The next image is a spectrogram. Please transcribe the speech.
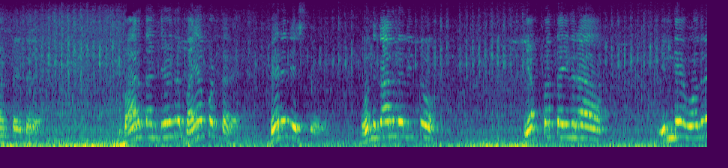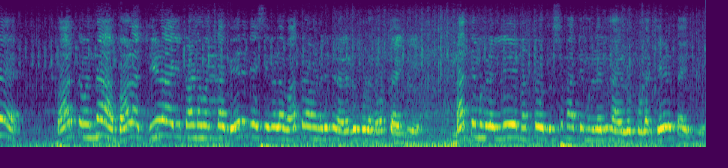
ಮಾಡ್ತಾ ಇದ್ದಾರೆ. ಭಾರತ ಅಂತ ಹೇಳಿದ್ರೆ ಭಯ ಪಡ್ತಾರೆ, ಬೇರೆ ದೇಶದವರು. ಒಂದು ಕಾಲದಲ್ಲಿ ಇತ್ತು ಎಪ್ಪತ್ತೈದರ ಹಿಂದೆ ಹೋದ್ರೆ ಭಾರತವನ್ನ ಬಹಳ ಕೀಳಾಗಿ ಕಾಣುವಂತ ಬೇರೆ ದೇಶಗಳ ವಾತಾವರಣದಲ್ಲಿ ನಾವೆಲ್ಲರೂ ಕೂಡ ನೋಡ್ತಾ ಇದ್ವಿ. ಮಾಧ್ಯಮಗಳಲ್ಲಿ ಮತ್ತು ದೃಶ್ಯ ಮಾಧ್ಯಮಗಳಲ್ಲಿ ನಾವೆಲ್ಲರೂ ಕೂಡ ಕೇಳ್ತಾ ಇದ್ವಿ.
